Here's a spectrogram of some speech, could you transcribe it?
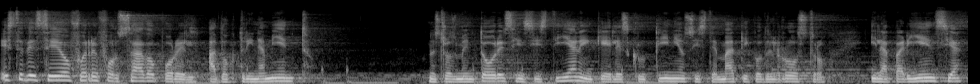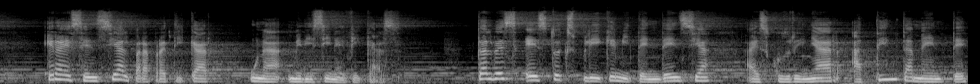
este deseo fue reforzado por el adoctrinamiento. Nuestros mentores insistían en que el escrutinio sistemático del rostro y la apariencia era esencial para practicar una medicina eficaz. Tal vez esto explique mi tendencia a escudriñar atentamente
